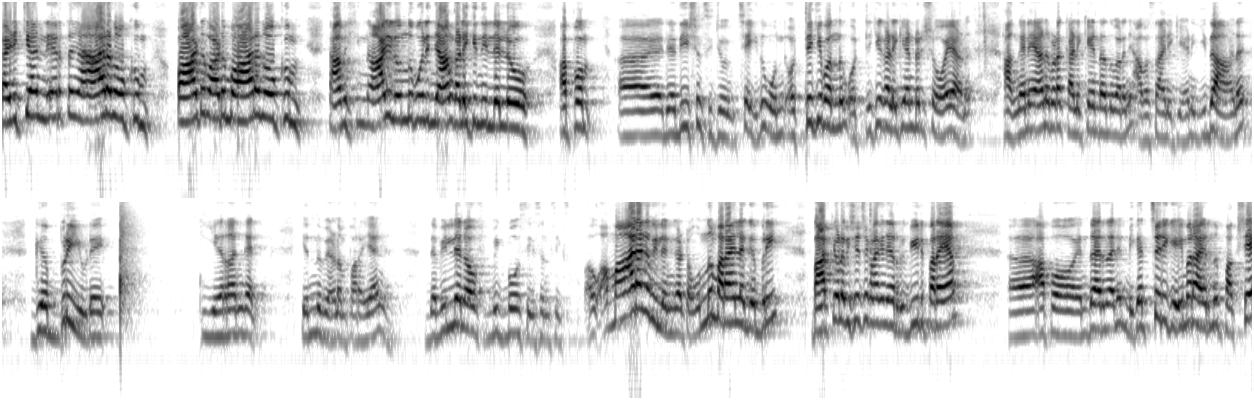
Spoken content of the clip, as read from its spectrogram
കഴിക്കാൻ നേരത്തെ ഞാൻ ആരെ നോക്കും? പാട് പാടുമ്പോൾ ആരെ നോക്കും? നാലിലൊന്നു പോലും ഞാൻ കളിക്കുന്നില്ലല്ലോ. അപ്പം രതീഷും സിറ്റുവും ചേ ഇത് ഒറ്റയ്ക്ക് വന്ന് ഒറ്റയ്ക്ക് കളിക്കേണ്ട ഒരു ഷോയാണ്. അങ്ങനെയാണ് ഇവിടെ കളിക്കേണ്ടതെന്ന് പറഞ്ഞ് അവസാനിക്കുകയാണ്. ഇതാണ് ഗബ്രിയുടെ ഇറങ്ങൽ എന്ന് വേണം പറയാൻ. The villain of big boss season six മാരക വില്ലൻ കേട്ടോ. ഒന്നും പറയാനില്ല ഗബ്രി. ബാക്കിയുള്ള വിശേഷങ്ങളൊക്കെ ഞാൻ റിവ്യൂവിൽ പറയാം. അപ്പോൾ എന്തായിരുന്നാലും മികച്ചൊരു ഗെയിമറായിരുന്നു പക്ഷേ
